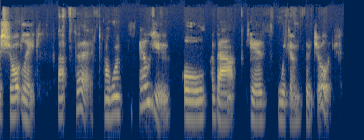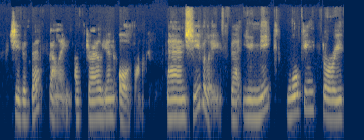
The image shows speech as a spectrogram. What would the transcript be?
shortly. But first, I want to tell you all about Kez Wickham St. George. She's a best selling Australian author and she believes that unique walking stories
